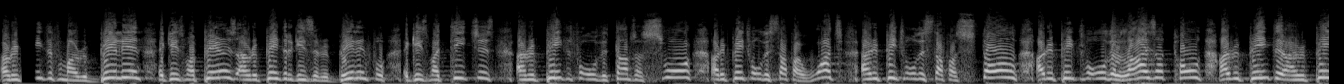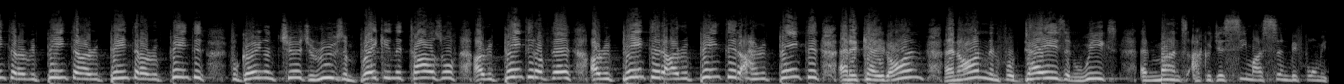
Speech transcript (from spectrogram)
I repented for my rebellion against my parents. I repented against the rebellion for against my teachers. I repented for all the times I swore. I repented for all the stuff I watched. I repented for all the stuff I stole. I repented for all the lies I told. I repented. I repented. I repented. I repented. I repented for going on church roofs and breaking the tiles off. I repented of that. I repented. I repented. I repented. And it carried on and on and for days and weeks and months, I could just see my sin before me.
